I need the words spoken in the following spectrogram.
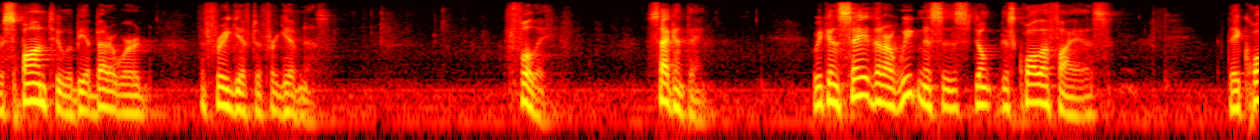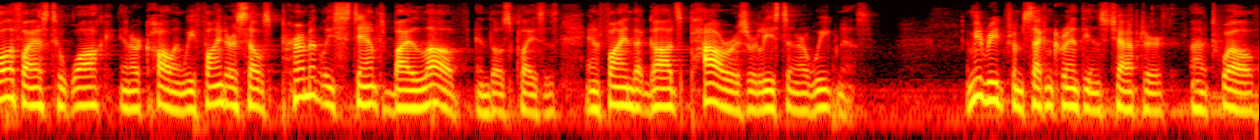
respond to would be a better word, the free gift of forgiveness. Fully. Second thing, we can say that our weaknesses don't disqualify us. They qualify us to walk in our calling. We find ourselves permanently stamped by love in those places and find that God's power is released in our weakness. Let me read from 2 Corinthians chapter uh, 12,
